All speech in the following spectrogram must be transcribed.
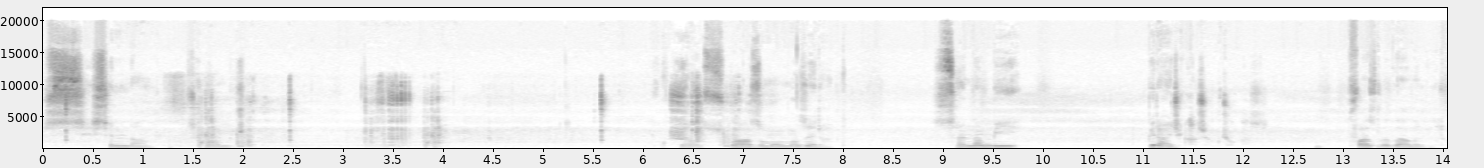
Sesini de al. Sen almayacağım. Yok ya su lazım olmaz herhalde. Senden bir birazcık alacağım çok az. Fazla da alabilirim.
